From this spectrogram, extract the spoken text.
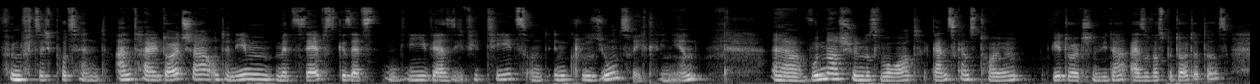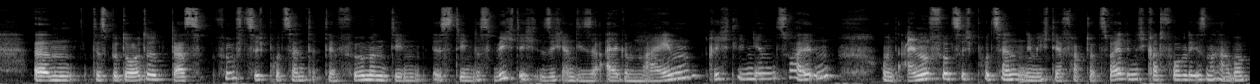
50 Prozent. Anteil deutscher Unternehmen mit selbstgesetzten Diversitäts- und Inklusionsrichtlinien. Äh, wunderschönes Wort, ganz, ganz toll. Wir Deutschen wieder. Also was bedeutet das? Ähm, das bedeutet, dass 50 Prozent der Firmen, denen ist denen das wichtig, sich an diese allgemeinen Richtlinien zu halten. Und 41 Prozent, nämlich der Faktor 2, den ich gerade vorgelesen habe,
